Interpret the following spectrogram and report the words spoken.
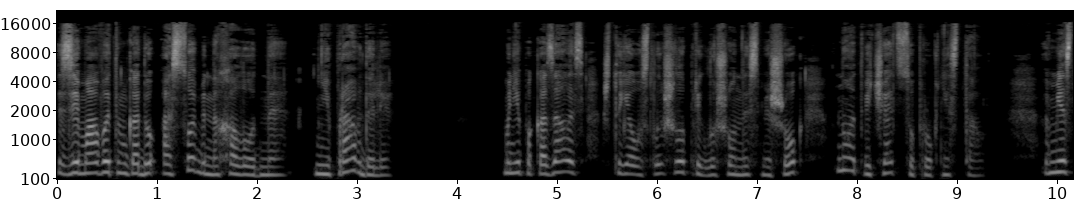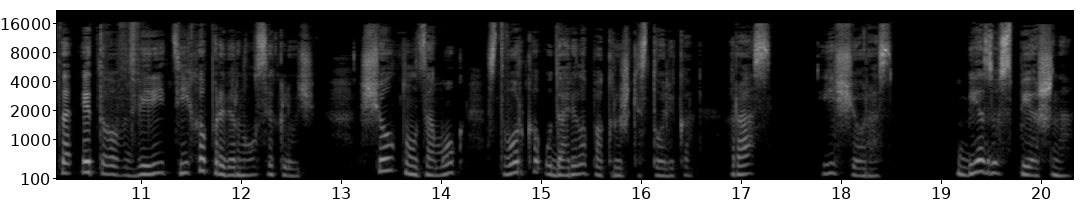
Зима в этом году особенно холодная, не правда ли?» Мне показалось, что я услышала приглушенный смешок, но отвечать супруг не стал. Вместо этого в двери тихо провернулся ключ. Щелкнул замок, створка ударила по крышке столика. Раз, еще раз. Безуспешно.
